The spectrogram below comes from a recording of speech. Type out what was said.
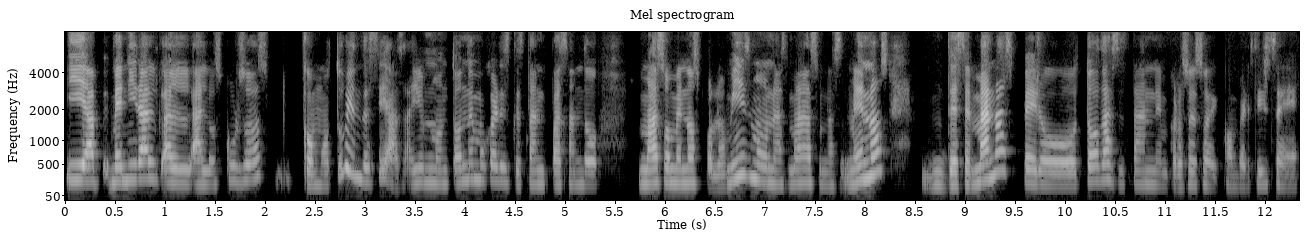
y a venir al, al, a los cursos, como tú bien decías, hay un montón de mujeres que están pasando más o menos por lo mismo, unas más, unas menos, de semanas, pero todas están en proceso de convertirse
